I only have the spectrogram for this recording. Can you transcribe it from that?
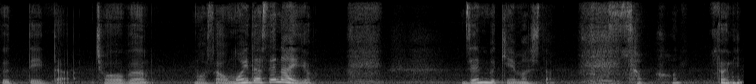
打っていた長文もうさ思い出せないよ。全部消えました。さ本当に。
